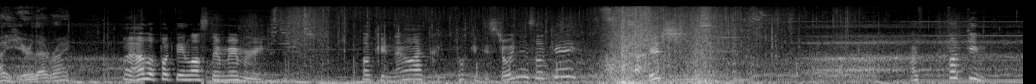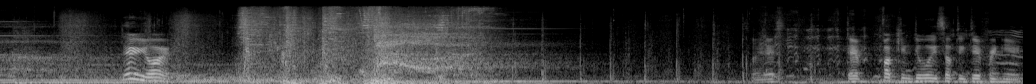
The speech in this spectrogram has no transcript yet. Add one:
I hear that right? Wait, how the fuck they lost their memory? Okay, now I could fucking destroy this, okay? Bitch! I fucking... There you are. There's... They're fucking doing something different here.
